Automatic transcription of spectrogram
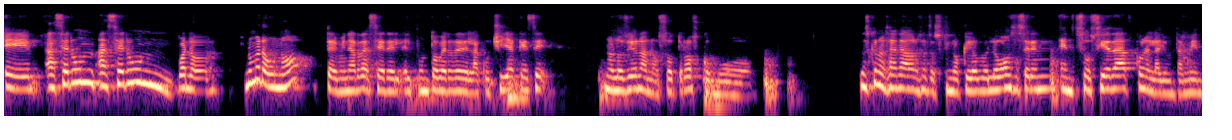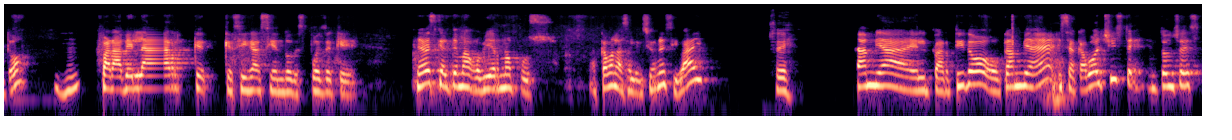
eh, hacer, un, hacer un, bueno, número uno, terminar de hacer el, punto verde de la cuchilla, que ese nos lo dieron a nosotros como, no es que nos hayan dado a nosotros, sino que lo, vamos a hacer en, sociedad con el ayuntamiento para velar que, que, siga siendo después de que, ya ves que el tema gobierno, pues acaban las elecciones y bye. Sí. Cambia el partido o cambia, ¿eh? Y se acabó el chiste. Entonces.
